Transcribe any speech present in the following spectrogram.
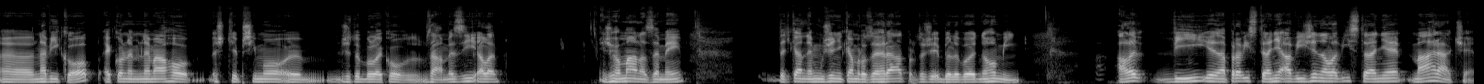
eh, na výkop, jako nemá ho ještě přímo, eh, že to bylo jako zámezí, ale že ho má na zemi, teďka nemůže nikam rozehrát, protože i byli o jednoho míň ale ví, je na pravé straně a ví, že na levé straně má hráče.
